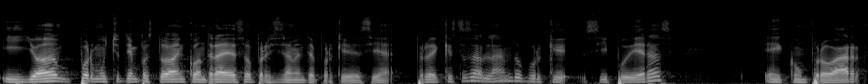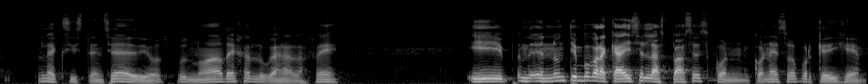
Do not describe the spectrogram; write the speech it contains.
Y yo por mucho tiempo estuve en contra de eso precisamente porque decía, pero ¿de qué estás hablando? Porque si pudieras eh, comprobar la existencia de Dios, pues no dejas lugar a la fe. Y en un tiempo para acá hice las paces con, con eso porque dije,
